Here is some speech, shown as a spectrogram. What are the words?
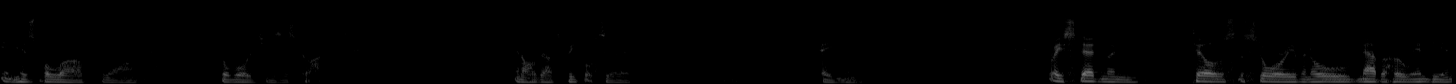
in His beloved one, the Lord Jesus Christ. And all God's people said, Amen. Amen. Ray Stedman tells the story of an old Navajo Indian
